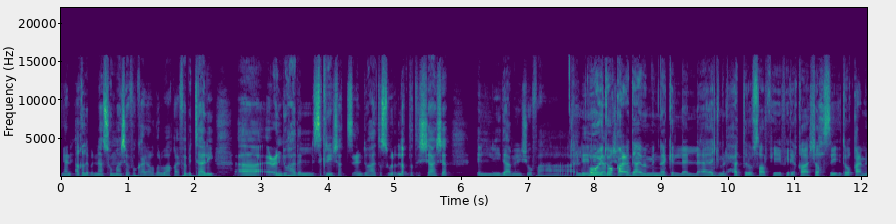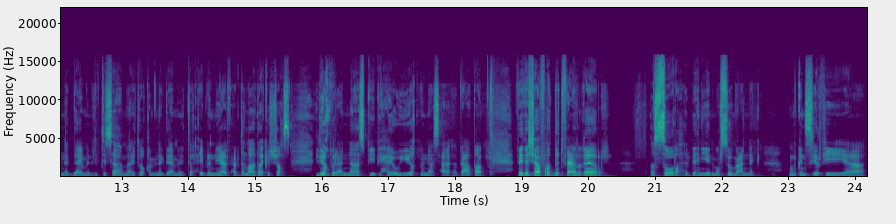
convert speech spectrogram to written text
يعني أغلب الناس هم ما شافوك على أرض الواقع فبالتالي آه عنده هذا السكرين شوت عنده هذا تصوير لقطة الشاشة اللي دائما يشوفها اللي هو يتوقع. دائما منك ال- ال- الأجمل حتى لو صار في في لقاء شخصي يتوقع منك دائما الابتسامة يتوقع منك دائما الترحيب لأنه يعرف عبد الله هذاك الشخص اللي يقبل على الناس بحيوية يقبل الناس على- بعطاء فإذا شاف ردة فعل غير الصورة الذهنية المرسومة عنك ممكن تصير في آه،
